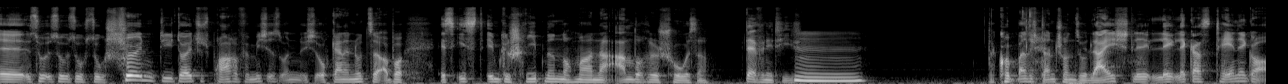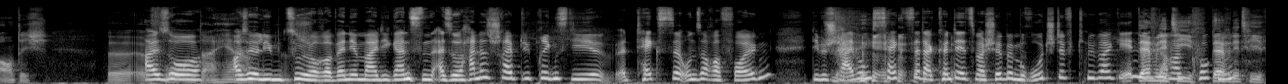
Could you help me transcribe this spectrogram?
äh, so, so, so, so schön die deutsche Sprache für mich ist und ich auch gerne nutze, aber es ist im Geschriebenen nochmal eine andere Chose. Definitiv. Hm. Da kommt man sich dann schon so leicht le le leckerstänigerartig äh, Also, und also ihr lieben Das- Zuhörer, wenn ihr mal die ganzen, also Hannes schreibt übrigens die äh, Texte unserer Folgen, die Beschreibungstexte, da könnt ihr jetzt mal schön mit dem Rotstift drüber gehen. und Definitiv, gucken. definitiv.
